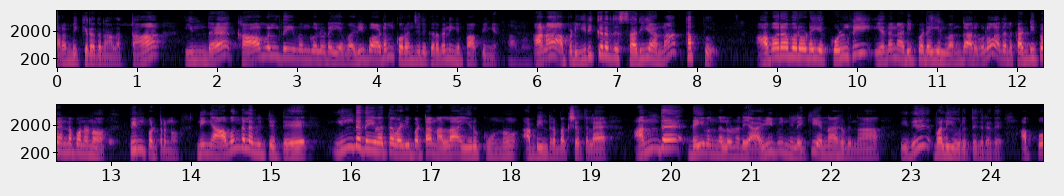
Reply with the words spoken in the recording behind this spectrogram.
ஆரம்பிக்கிறதுனால தான் இந்த காவல் தெய்வங்களுடைய வழிபாடும் குறைஞ்சிருக்கிறத நீங்க பாப்பீங்க. ஆனா அப்படி இருக்கிறது சரியானா தப்பு. அவரவருடைய கொள்கை எதன் அடிப்படையில் வந்தார்களோ அதை கண்டிப்பா என்ன பண்ணணும்? பின்பற்றணும். நீங்க அவங்கள விட்டுட்டு இந்த தெய்வத்தை வழிபட்டா நல்லா இருக்கும்னு அப்படின்ற பட்சத்துல அந்த தெய்வங்களுடைய அழிவு நிலைக்கு என்ன ஆகுதுன்னா இது வலியுறுத்துகிறது. அப்போ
